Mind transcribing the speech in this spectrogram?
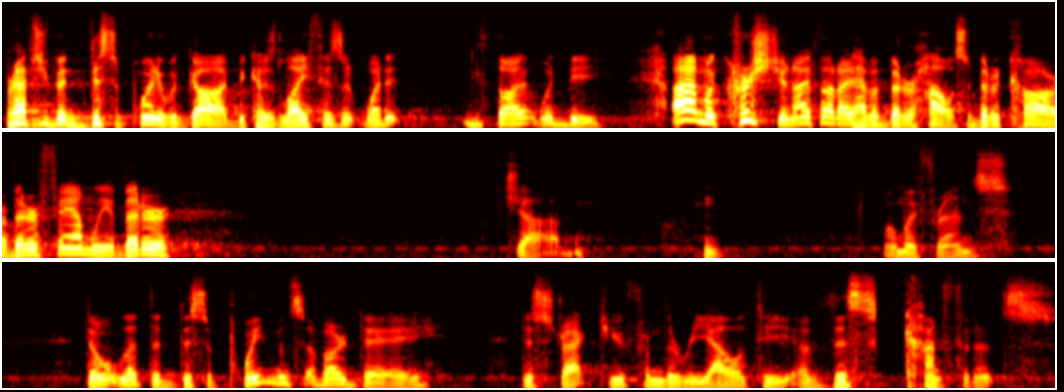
Perhaps you've been disappointed with God because life isn't what it, you thought it would be. I'm a Christian. I thought I'd have a better house, a better car, a better family, a better job. Hmm. Oh, my friends, don't let the disappointments of our day distract you from the reality of this confidence.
